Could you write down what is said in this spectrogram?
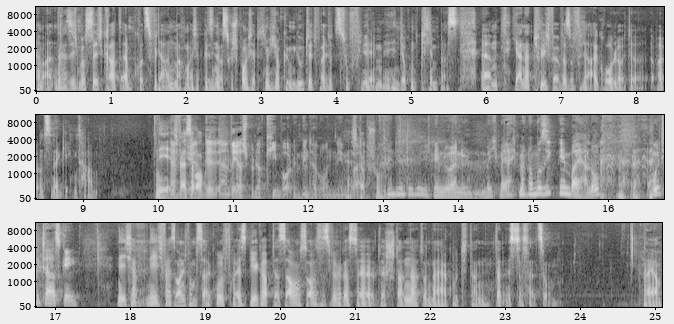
Ähm, Andreas, ich musste dich gerade ähm, kurz wieder anmachen, weil ich habe gesehen, du hast gesprochen, ich habe dich nämlich noch gemutet, weil du zu viel im Hintergrund klimperst. Ähm, ja, natürlich, weil wir so viele Agro-Leute bei uns in der Gegend haben. Nee, ich weiß Andrea, auch. Der Andreas spielt noch Keyboard im Hintergrund Ja, nebenbei. ich glaube schon. Ich nehme nur eine, ich, ich mache noch Musik nebenbei, hallo? Multitasking. Nee, ich, hab, nee, ich weiß auch nicht, warum es da alkoholfreies Bier gab. Das sah auch so aus, als wäre das der, der Standard. Und naja, gut, dann, dann ist das halt so. Naja,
